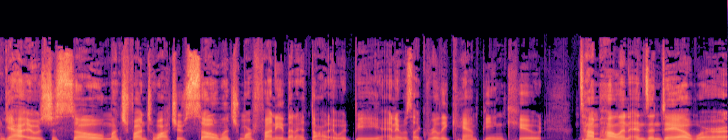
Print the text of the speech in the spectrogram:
yeah, it was just so much fun to watch. It was so much more funny than I thought it would be. And it was like really campy and cute. Tom Holland and Zendaya were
